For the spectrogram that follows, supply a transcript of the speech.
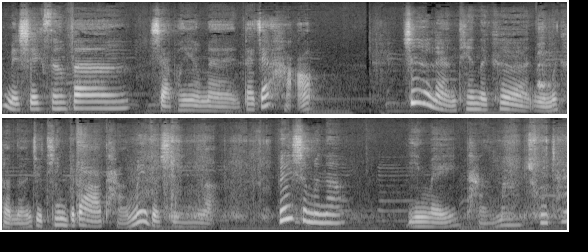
mes chers enfants，小朋友们，大家好。这两天的课，你们可能就听不到堂妹的声音了，为什么呢？因为唐妈出差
